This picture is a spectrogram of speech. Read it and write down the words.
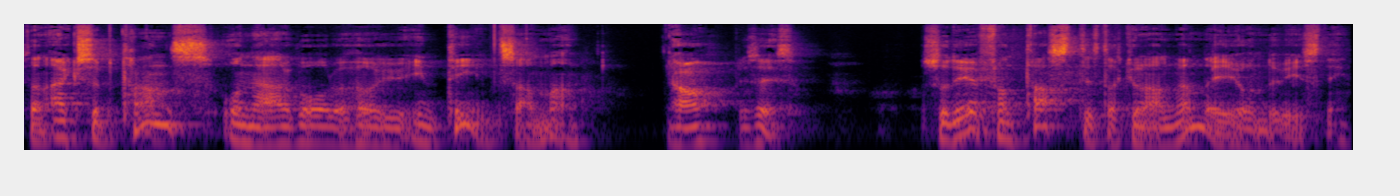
Utan acceptans och närvaro hör ju intimt samman. Ja, precis. Så det är fantastiskt att kunna använda i undervisning.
